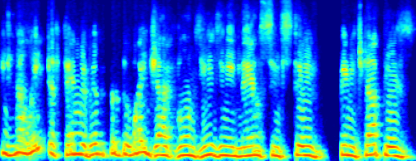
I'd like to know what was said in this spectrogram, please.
He's an elite defender, but the way Jacque Vaughn's using him now since Steve finished up is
